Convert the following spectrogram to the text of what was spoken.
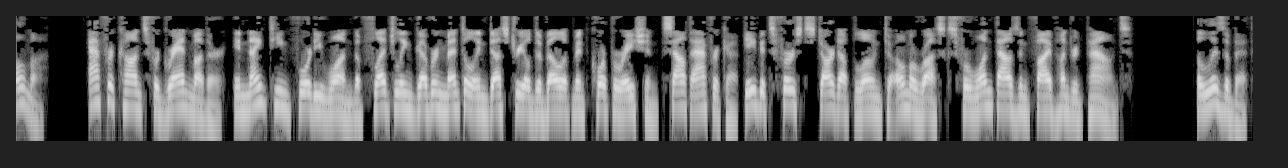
Ouma. Afrikaans for grandmother. In 1941 the fledgling Governmental Industrial Development Corporation South Africa gave its first start-up loan to Ouma Rusks for £1,500. Elizabeth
